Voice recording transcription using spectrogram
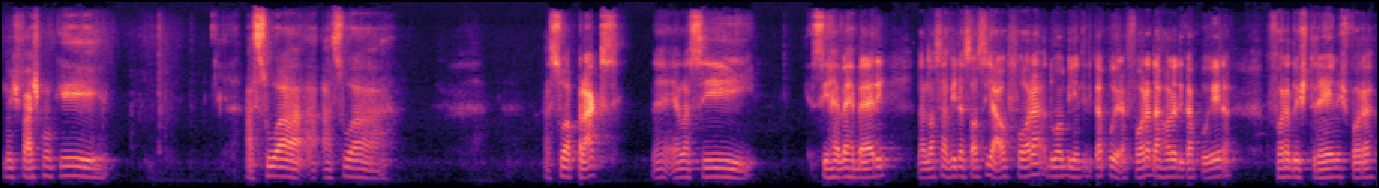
nos faz com que a sua a, a sua a sua praxe, né, ela se se reverbere na nossa vida social fora do ambiente de capoeira, fora da roda de capoeira, fora dos treinos, fora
